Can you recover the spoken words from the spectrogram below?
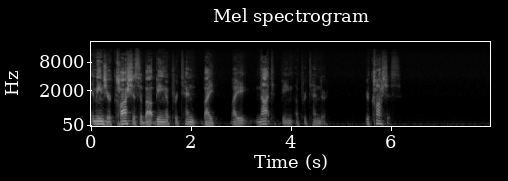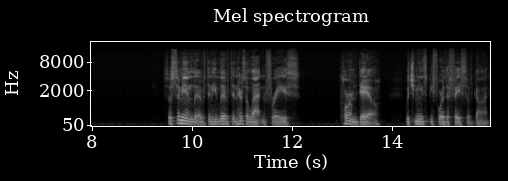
It means you're cautious about being a pretend by, by not being a pretender. You're cautious. So Simeon lived, and he lived, and here's a Latin phrase, coram Deo, which means before the face of God.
